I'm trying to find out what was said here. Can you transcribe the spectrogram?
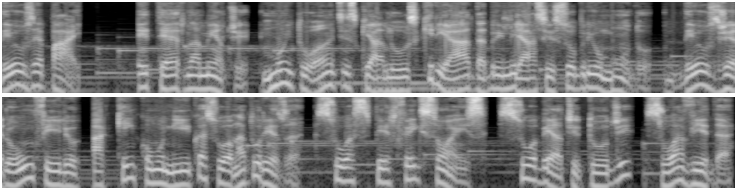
Deus é Pai. Eternamente, muito antes que a luz criada brilhasse sobre o mundo, Deus gerou um filho, a quem comunica sua natureza, suas perfeições, sua beatitude, sua vida,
